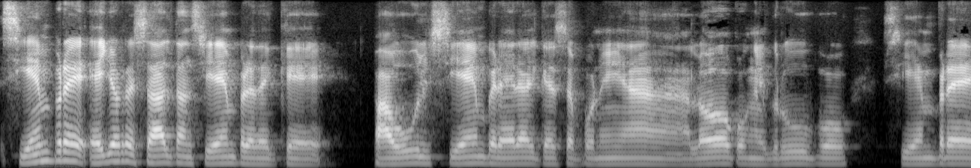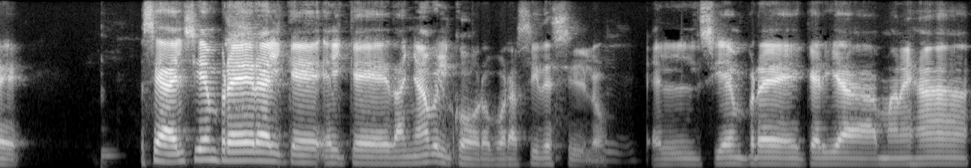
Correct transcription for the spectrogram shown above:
Siempre, ellos resaltan siempre de que Paul siempre era el que se ponía loco en el grupo, siempre, o sea, él siempre era el que, el que dañaba el coro, por así decirlo. Él siempre quería manejar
